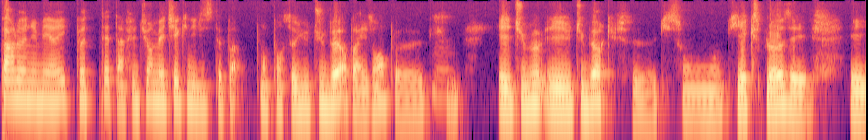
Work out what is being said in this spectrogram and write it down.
par le numérique peut-être un futur métier qui n'existe pas. On pense aux youtubeurs par exemple, euh, mm. Et les youtubeurs qui, qui, sont qui explosent et, et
